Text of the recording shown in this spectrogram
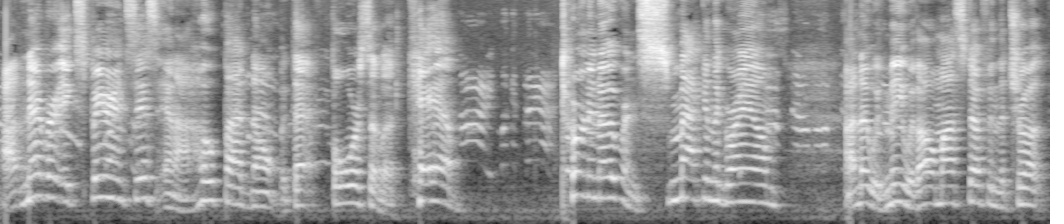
I've never experienced this and I hope I don't, but that force of a cab turning over and smacking the ground. I know with me, with all my stuff in the truck,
